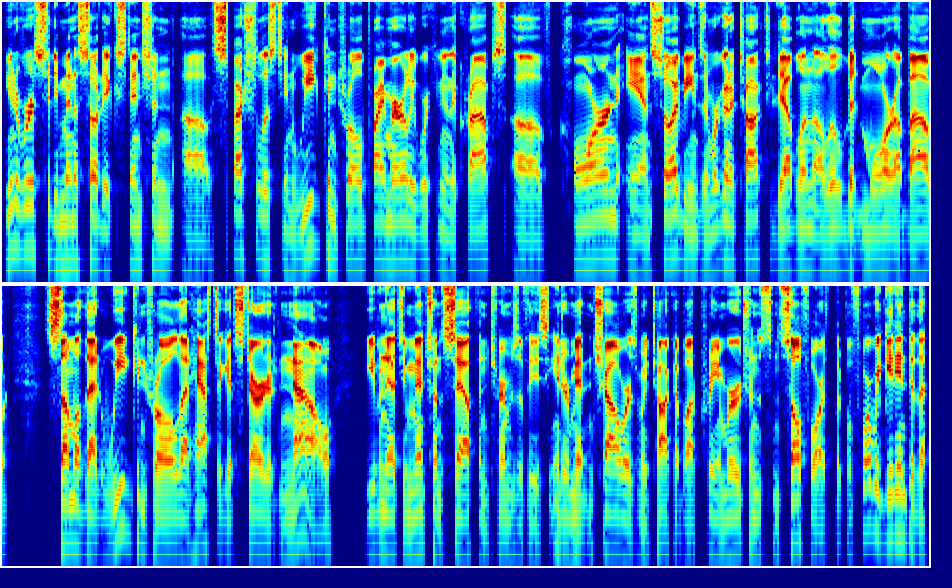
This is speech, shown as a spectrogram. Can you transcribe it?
University of Minnesota Extension uh, specialist in weed control, primarily working in the crops of corn and soybeans. And we're going to talk to Debelin a little bit more about some of that weed control that has to get started now, even as you mentioned, Seth, in terms of these intermittent showers, when we talk about pre emergence and so forth. But before we get into the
